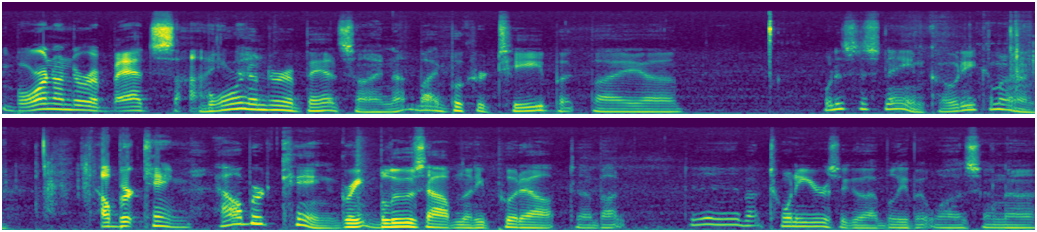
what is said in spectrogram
Born Under a Bad Sign. Born Under a Bad Sign, not by Booker T, but by uh, what is his name? Cody, come on. Albert King. Albert King, a great blues album that he put out uh, about eh, about 20 years ago, I believe it was, and uh,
